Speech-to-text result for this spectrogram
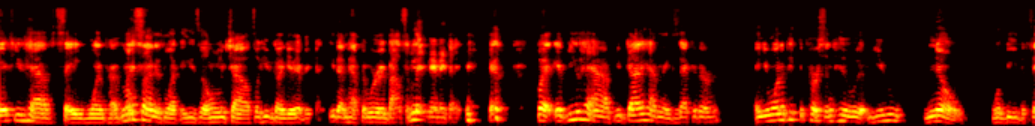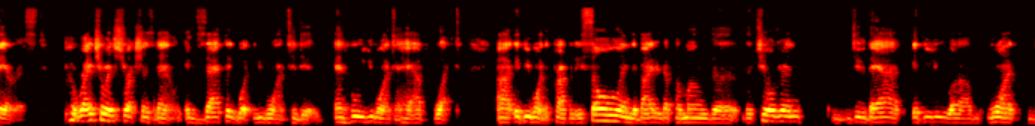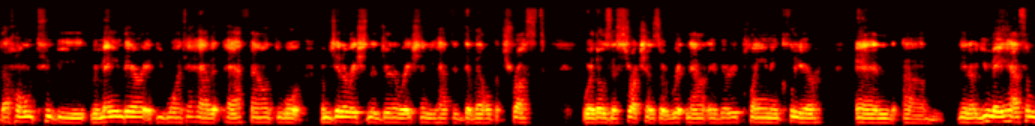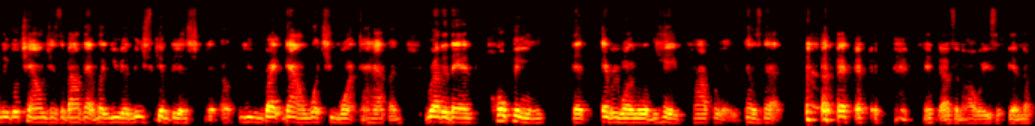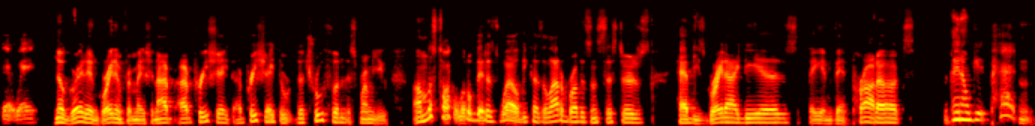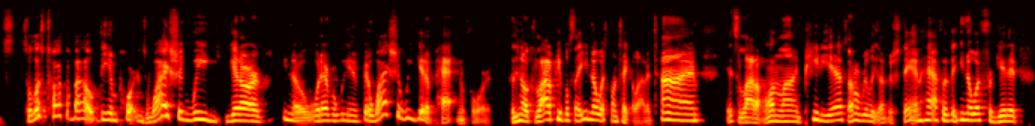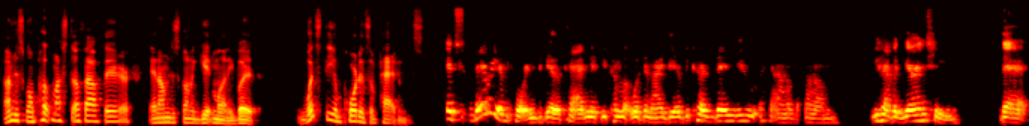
if you have, say, one person, my son is lucky, he's the only child, so he's going to get everything. He doesn't have to worry about splitting anything. but if you have, you've got to have an executor, and you want to pick the person who you know will be the fairest. Write your instructions down, exactly what you want to do and who you want to have what. Uh, if you want the property sold and divided up among the, the children, do that. If you um, want the home to be remain there, if you want to have it passed down through from generation to generation, you have to develop a trust where those instructions are written out and very plain and clear. And um, you know, you may have some legal challenges about that, but you at least give the uh, you write down what you want to happen rather than hoping that everyone will behave properly because that it doesn't always end up that way. No, great and great information. I, I appreciate I appreciate the, the truthfulness from you. Um, let's talk a little bit as well because a lot of brothers and sisters have these great ideas. They invent products, but they don't get patents. So let's talk about the importance. Why should we get our, you know, whatever we invent? Why should we get a patent for it? Because you know, a lot of people say, you know, it's going to take a lot of time. It's a lot of online PDFs. I don't really understand half of it. You know what? Forget it. I'm just going to put my stuff out there, and I'm just going to get money. But what's the importance of patents? It's very important to get a patent if you come up with an idea because then you have um, you have a guarantee that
